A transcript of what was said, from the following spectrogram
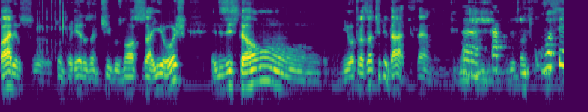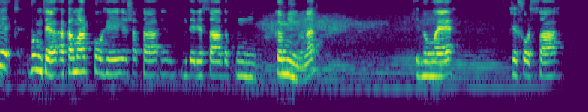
vários é, companheiros antigos nossos aí hoje, eles estão em outras atividades, né? É, você, vamos dizer, a Camargo Correia já está endereçada para um caminho, né? Que não é reforçar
